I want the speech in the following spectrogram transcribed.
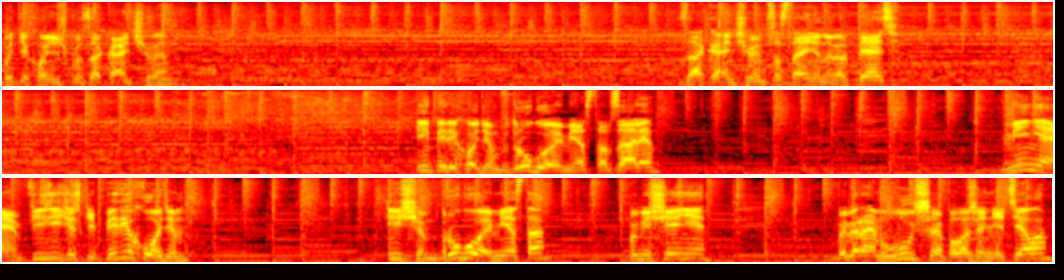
Потихонечку заканчиваем. Заканчиваем состояние номер пять. И переходим в другое место в зале. Меняем физически, переходим. Ищем другое место в помещении. Выбираем лучшее положение тела.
